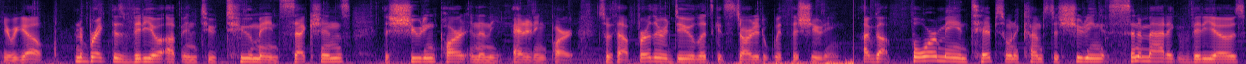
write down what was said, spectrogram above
here we go. I'm gonna break this video up into two main sections, the shooting part and then the editing part. So without further ado, let's get started with the shooting. I've got four main tips when it comes to shooting cinematic videos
